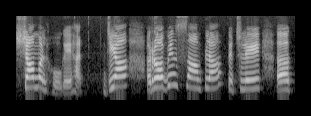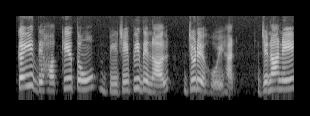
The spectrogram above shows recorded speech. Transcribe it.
ਸ਼ਾਮਲ ਹੋ ਗਏ ਹਨ। ਜੀ ਹਾਂ ਰੋਬਿਨ ਸਾਂਪਲਾ ਪਿਛਲੇ ਕਈ ਦਹਾਕੇ ਤੋਂ ਬੀਜੇਪੀ ਦੇ ਨਾਲ ਜੁੜੇ ਹੋਏ ਹਨ, ਜਿਨ੍ਹਾਂ ਨੇ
